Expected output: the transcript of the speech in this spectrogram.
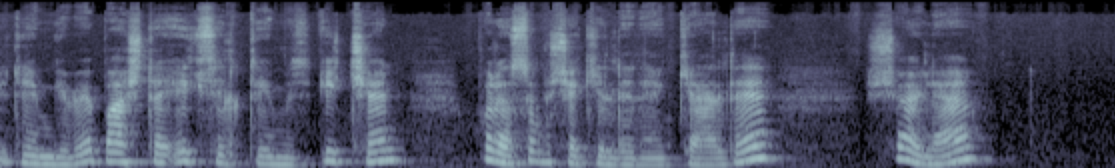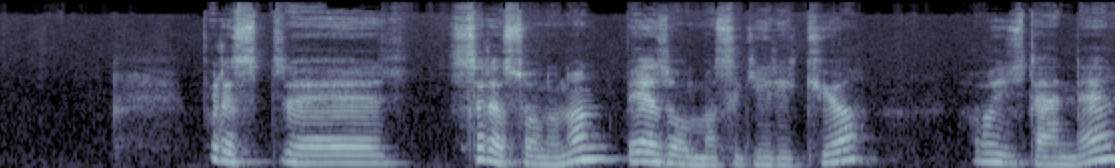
dediğim gibi başta eksilttiğimiz için burası bu şekilde denk geldi. Şöyle burası e, sıra sonunun beyaz olması gerekiyor. O yüzden de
